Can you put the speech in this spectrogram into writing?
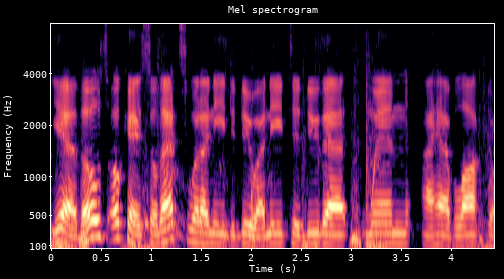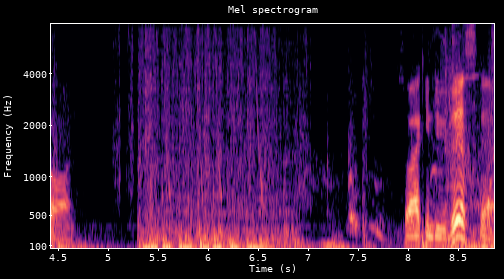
yeah, those, okay, so that's what I need to do. I need to do that when I have locked on. So I can do this then.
